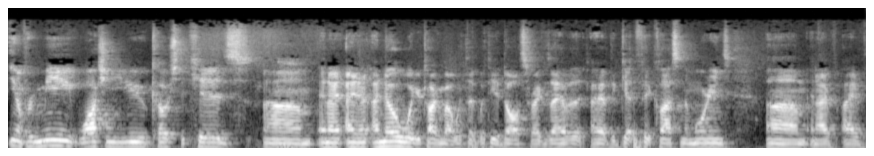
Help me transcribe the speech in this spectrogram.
you know, for me, watching you coach the kids, um, and I, I I know what you're talking about with the with the adults, right? Because I have a, I have the Get Fit class in the mornings, um, and I've I've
